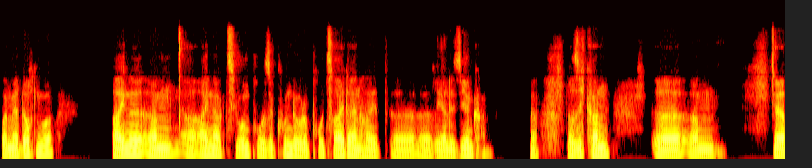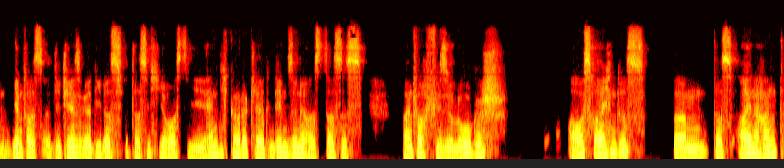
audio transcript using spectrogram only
weil mir doch nur eine, ähm, äh, eine Aktion pro Sekunde oder pro Zeiteinheit äh, äh, realisieren kann. Ja. Also ich kann, äh, ähm, ja, jedenfalls die These wäre die, dass, dass sich hieraus die Händigkeit erklärt, in dem Sinne, als dass es einfach physiologisch ausreichend ist, dass eine Hand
